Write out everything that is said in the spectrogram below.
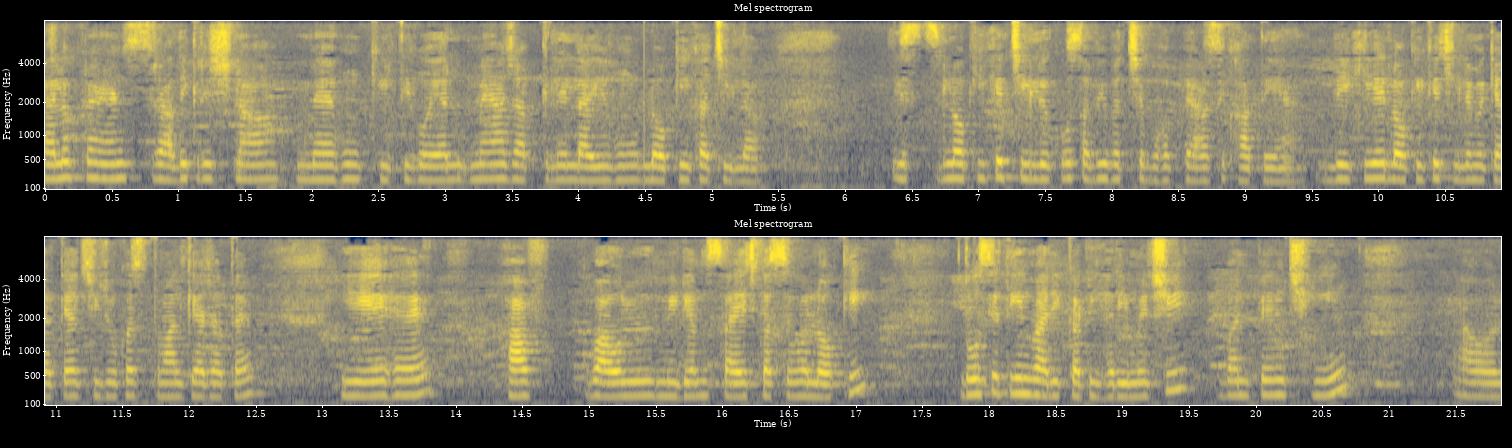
हेलो फ्रेंड्स राधे कृष्णा मैं हूँ कीर्ति गोयल मैं आज आपके लिए लाई हूँ लौकी का चीला। इस लौकी के चीले को सभी बच्चे बहुत प्यार से खाते हैं। देखिए लौकी के चीले में क्या क्या चीज़ों का इस्तेमाल किया जाता है। ये है हाफ़ बाउल मीडियम साइज़ का हुआ लौकी, दो से तीन बारी कटी हरी मिर्ची वन पेन छीन और,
